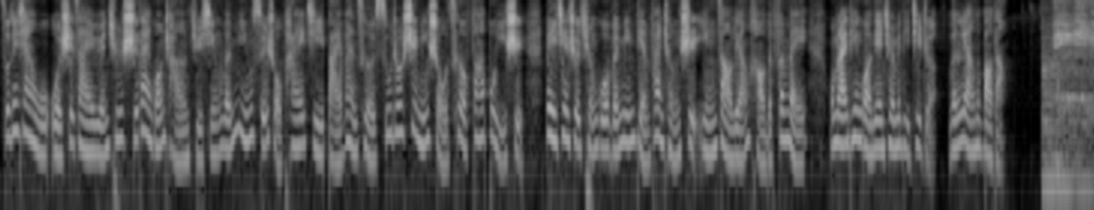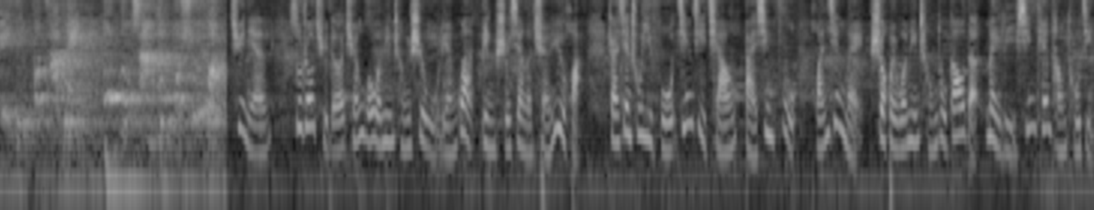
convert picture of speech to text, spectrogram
昨天下午，我市在园区时代广场举行“文明随手拍”暨百万册苏州市民手册发布仪式，为建设全国文明典范城市营造良好的氛围。我们来听广电全媒体记者文良的报道。去年，苏州取得全国文明城市五连冠，并实现了全域化，展现出一幅经济强、百姓富、环境美、社会文明程度高的魅力新天堂图景。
